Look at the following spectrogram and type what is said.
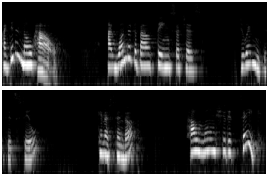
I didn't know how. I wondered about things such as do I need to sit still? Can I stand up? How long should it take?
